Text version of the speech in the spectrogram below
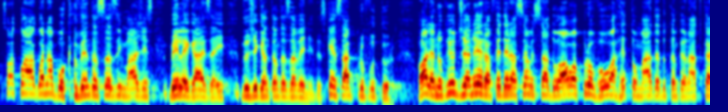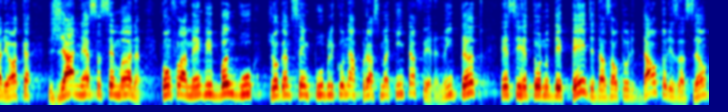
só com água na boca, vendo essas imagens bem legais aí do Gigantão das Avenidas. Quem sabe para o futuro. Olha, no Rio de Janeiro, a Federação Estadual aprovou a retomada do Campeonato Carioca já nessa semana, com Flamengo e Bangu jogando sem público na próxima próxima quinta-feira. No entanto, esse retorno depende autor... da autorização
